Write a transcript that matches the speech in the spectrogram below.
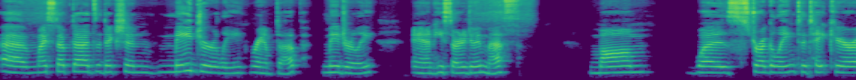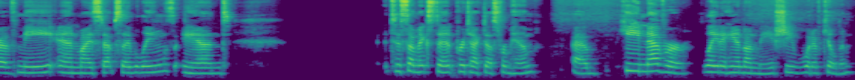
Uh, my stepdad's addiction majorly ramped up, majorly, and he started doing meth. Mom was struggling to take care of me and my step siblings and to some extent protect us from him. Um, he never laid a hand on me. She would have killed him.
